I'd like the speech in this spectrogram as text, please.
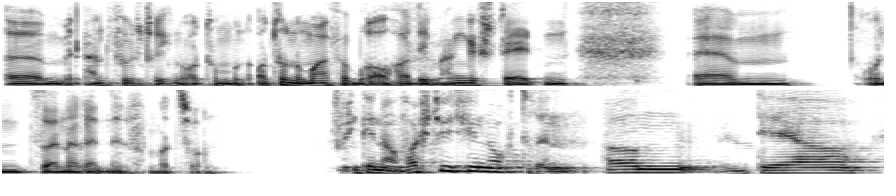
ähm, in Anführungsstrichen, Otto, Otto Normalverbraucher, dem Angestellten ähm, und seiner Renteninformation. Genau, was steht hier noch drin? Ähm, der,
